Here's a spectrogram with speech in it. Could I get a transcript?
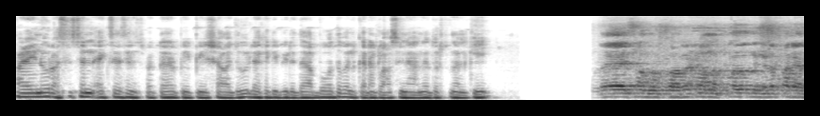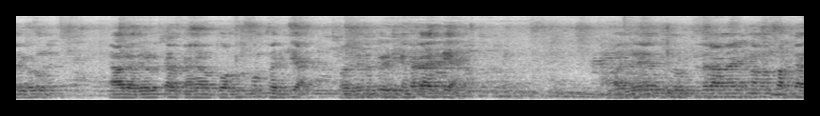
Pazhayannur assistant excise inspector P P Shaju ലഹരി വിരുദ്ധ ബോധവൽക്കരണ ക്ലാസ്സിന് നേതൃത്വം നൽകി. ഇവിടെ സന്തോഷ് സാറ് വന്നിട്ടുള്ളത് നിങ്ങളുടെ പരാതികളും ആരാധികൾ കേൾക്കാൻ തുറന്ന് സംസാരിക്കുക. അതിന് പേടിക്കേണ്ട കാര്യമില്ല. അതിന് നിർത്തി തരാനായിട്ട് നമ്മൾ സർക്കാർ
